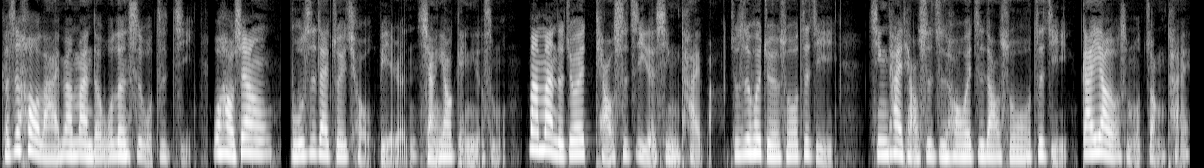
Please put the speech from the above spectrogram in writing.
可是后来慢慢的，我认识我自己，我好像不是在追求别人想要给你的什么，慢慢的就会调试自己的心态吧，就是会觉得说自己。心态调试之后，会知道说自己该要有什么状态。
